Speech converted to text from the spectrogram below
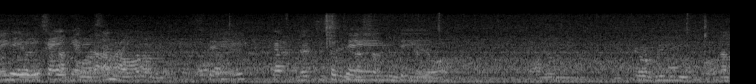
English. kay Kapila, ano? Steak. Sauteing the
